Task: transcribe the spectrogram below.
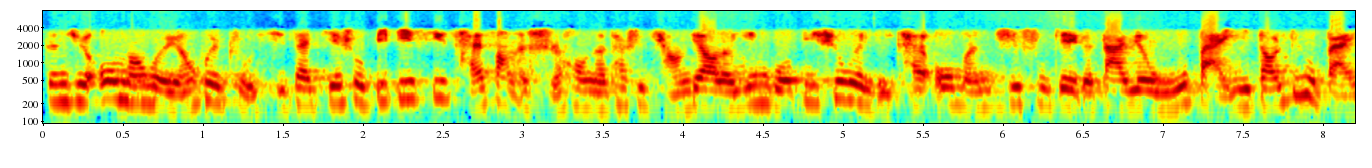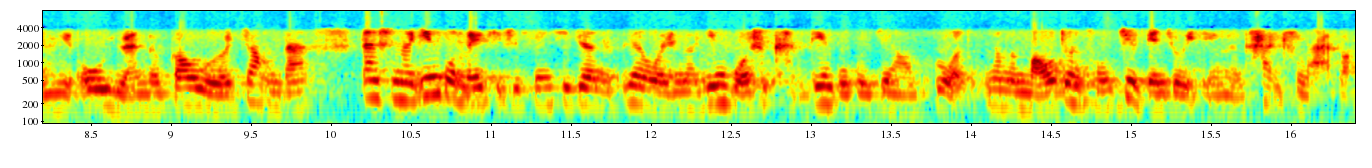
根据欧盟委员会主席在接受 BBC 采访的时候呢，他是强调了英国必须为离开欧盟支付这个大约五百亿到六百亿欧元的高额账单。但是呢，英国媒体是分析认认为呢，英国是肯定不会这样做的。那么矛盾从这边就已经能看出来了。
